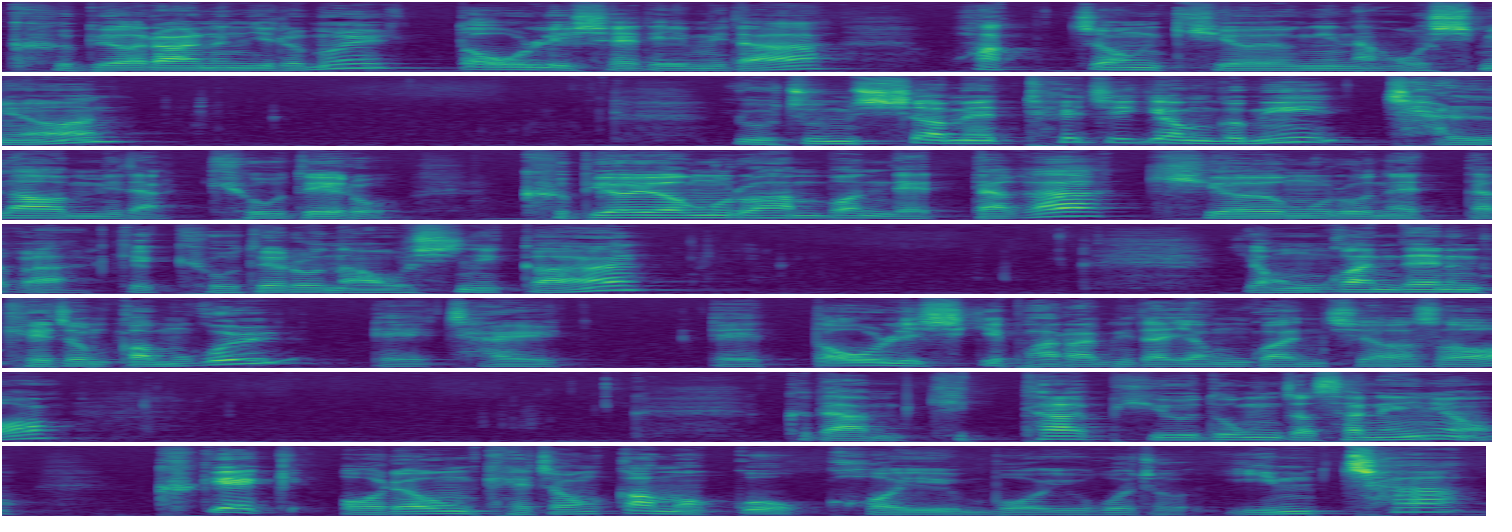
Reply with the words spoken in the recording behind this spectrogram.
급여라는 이름을 떠올리셔야 됩니다. 확정 기여형이 나오시면 요즘 시험에 퇴직연금이 잘 나옵니다. 교대로 급여형으로 한번 냈다가 기여형으로 냈다가 이렇게 교대로 나오시니까 연관되는 계정 과목을 예, 잘 예, 떠올리시기 바랍니다. 연관 지어서 그 다음 기타 비유동 자산은요 크게 어려운 계정 까먹고 거의 뭐 요거죠 임차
